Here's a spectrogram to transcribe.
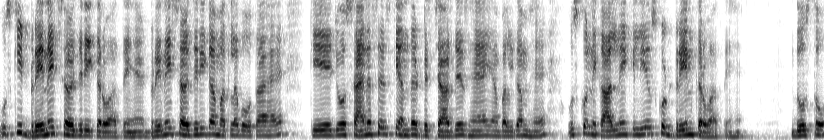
उसकी ड्रेनेज सर्जरी करवाते हैं। ड्रेनेज सर्जरी का मतलब होता है कि जो साइनसिस के अंदर डिस्चार्जेस हैं या बलगम है, उसको निकालने के लिए उसको ड्रेन करवाते हैं। दोस्तों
